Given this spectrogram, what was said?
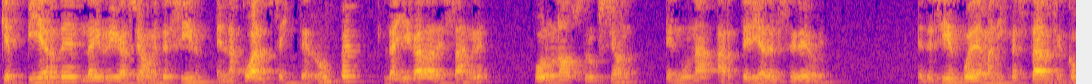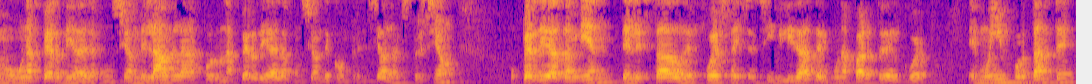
que pierde la irrigación, es decir, en la cual se interrumpe la llegada de sangre por una obstrucción en una arteria del cerebro. Es decir, puede manifestarse como una pérdida de la función del habla, por una pérdida de la función de comprensión o expresión, o pérdida también del estado de fuerza y sensibilidad de alguna parte del cuerpo. Es muy importante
